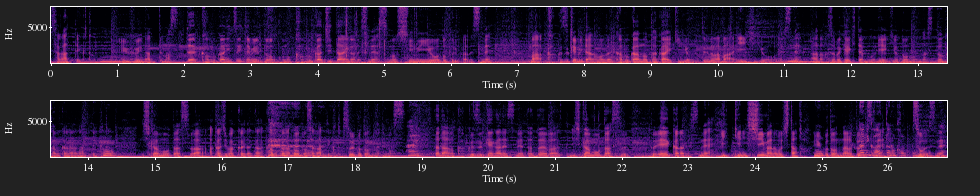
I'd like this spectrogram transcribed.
下がっていくというふうになってます。で株価についてみるとこの株価自体がですねその信用度というかですねまあ格付けみたいなもので株価の高い企業っていうのはまあいい企業ですね、うんうん。あの長谷部景気店も利益をどんどん出すと株価が上がっていくと。石川モータースは赤字ばっかりだから株価がどんどん下がっていくと。そういうことになります。はい。ただあの格付けがですね例えば西川モータースと A からですね一気に C まで落ちたということになるとね。何かあったのかってそうですね。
